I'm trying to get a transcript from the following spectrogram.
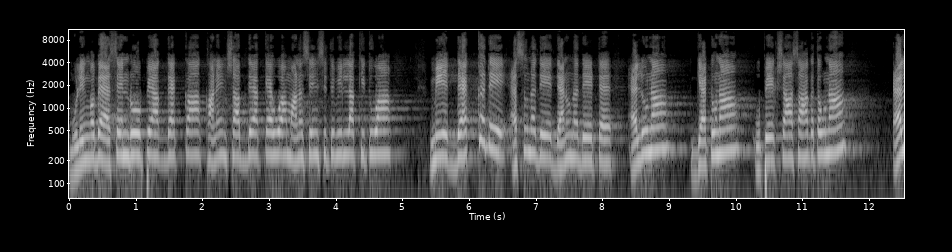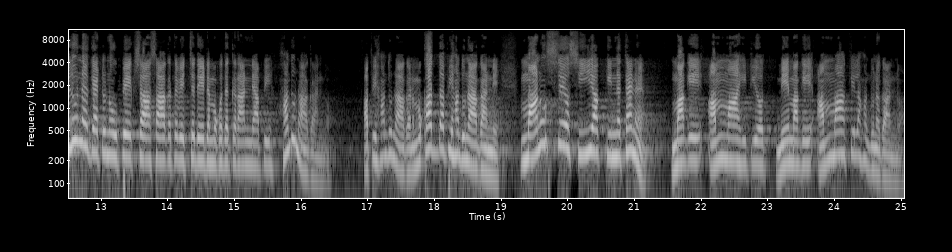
මුලින් ඔබ ඇසෙන් රූපයක් දැක්කා කනෙන් ශබ්දයක් ඇහවා මනසෙන් සිටුවිල්ලක් හිතුවා මේ දැක්කදේ ඇසුනදේ දැනුනදේට ඇලුනා ගැටුනා උපේක්ෂා සහගත වුණා ඇලුන ගැටුන උපේක්ෂා සාගත වෙච්ච දේට මොකද කරන්න අපි හඳුනාගන්න. අපි හඳුනාගන්න මොකක්ද අපි හඳුනාගන්නේ. මනුස්සයෝ සීයක් ඉන්න තැන මගේ අම්මා හිටියොත් මේ මගේ අම්මා කියලා හඳුනගන්නවා.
